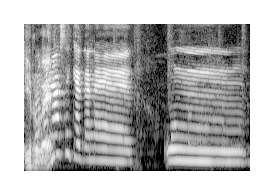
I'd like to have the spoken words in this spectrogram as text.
¿Y Rubén? Hay que tener un.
